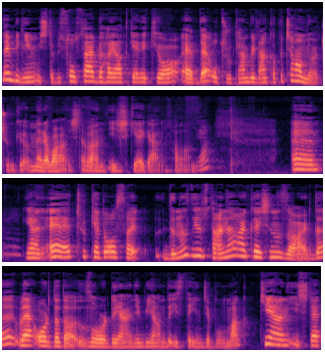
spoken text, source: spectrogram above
Ne bileyim işte bir sosyal bir hayat gerekiyor evde otururken birden kapı çalmıyor çünkü. Merhaba işte ben ilişkiye geldim falan diye. Ee, yani e Türkiye'de olsaydınız 100 tane arkadaşınız vardı ve orada da zordu yani bir anda isteyince bulmak. Ki yani işte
